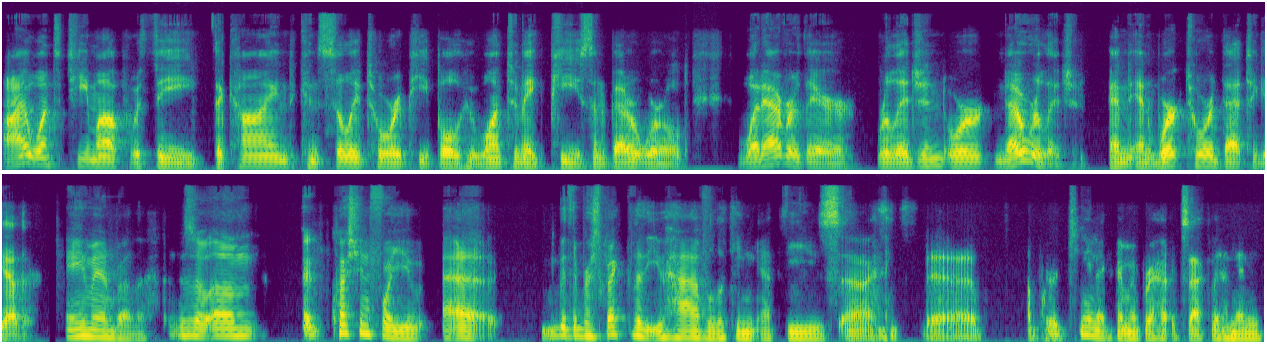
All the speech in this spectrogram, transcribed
I want to team up with the the kind, conciliatory people who want to make peace and a better world, whatever their religion or no religion, and and work toward that together. Amen, brother. So, um, a question for you, uh, with the perspective that you have looking at these, uh, I think uh, 13, I can't remember how, exactly how many,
